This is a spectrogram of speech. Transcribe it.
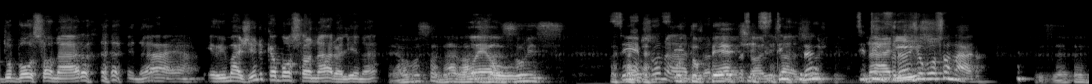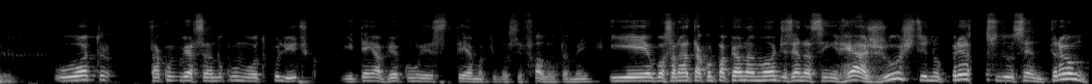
do Bolsonaro. Né? Ah, é. Eu imagino que é o Bolsonaro ali, né? É o Bolsonaro, olhos é azuis. Sim, é o Bolsonaro. O tupete. Se tem, franja, se tem franja, é o Bolsonaro. Exatamente. O outro está conversando com um outro político e tem a ver com esse tema que você falou também. E o Bolsonaro está com o papel na mão dizendo assim: reajuste no preço do centrão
